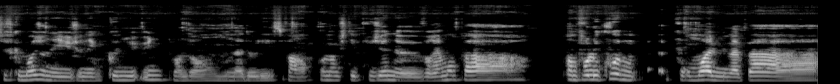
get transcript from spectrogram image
sauf que moi j'en ai j'en ai connu une pendant mon adolescence enfin pendant que j'étais plus jeune euh, vraiment pas enfin, pour le coup pour moi elle ne m'a pas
